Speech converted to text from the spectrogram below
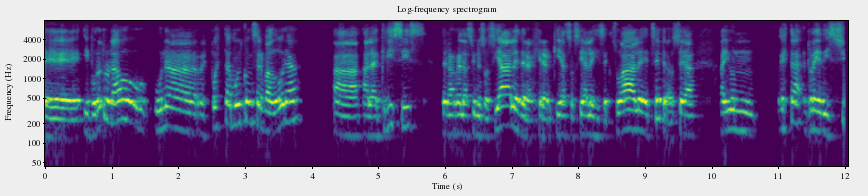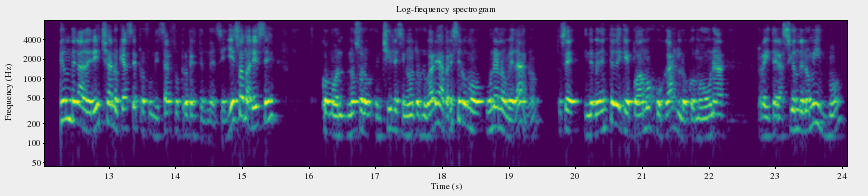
Eh, y por otro lado, una respuesta muy conservadora a, la crisis de las relaciones sociales, de las jerarquías sociales y sexuales, etc. O sea, hay un, esta reedición de la derecha lo que hace es profundizar sus propias tendencias. Y eso aparece como, no solo en Chile, sino en otros lugares, aparece como una novedad, ¿no? Entonces, independiente de que podamos juzgarlo como una reiteración de lo mismo,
